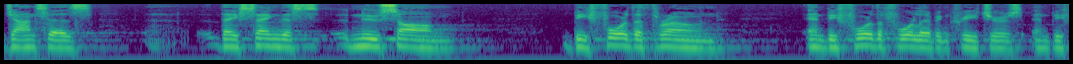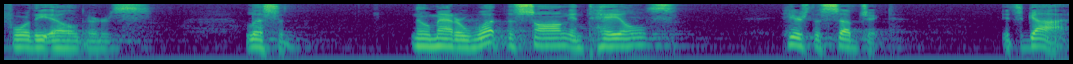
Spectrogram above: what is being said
John says uh, they sang this new song before the throne and before the four living creatures and before the elders. Listen, no matter what the song entails, here's the subject it's God.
